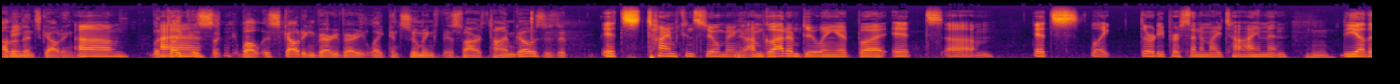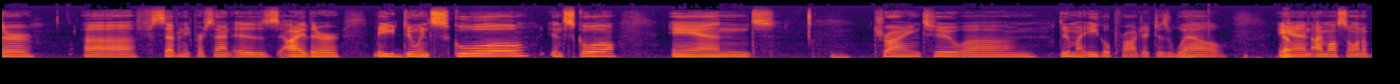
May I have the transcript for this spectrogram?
other Me? than scouting? Um, But, uh, is, well, is scouting very very like consuming as far as time goes? Is it? It's time consuming. Yeah. I'm glad I'm doing it, but it's um, it's like thirty percent of my time, and Mm-hmm. the other uh, 70% is either me doing school in school and Mm-hmm. trying to um, do my Eagle project as well. Yep. And I'm also on a,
